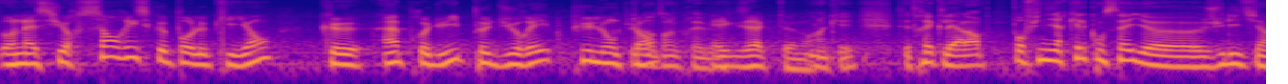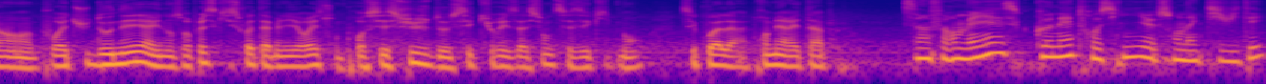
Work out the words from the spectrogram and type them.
on assure sans risque pour le client qu'un produit peut durer plus longtemps. Plus longtemps que prévu. Exactement. Ok, c'est très clair. Alors, pour finir, quel conseil, euh, Julie, tiens, pourrais-tu donner à une entreprise qui souhaite améliorer son processus de sécurisation de ses équipements? C'est quoi la première étape? S'informer, connaître aussi son activité,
